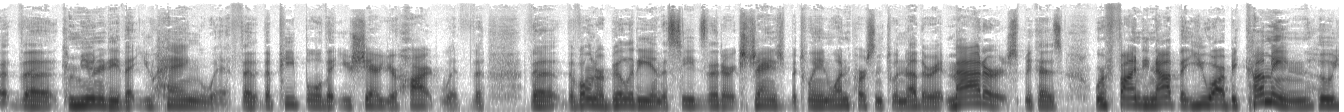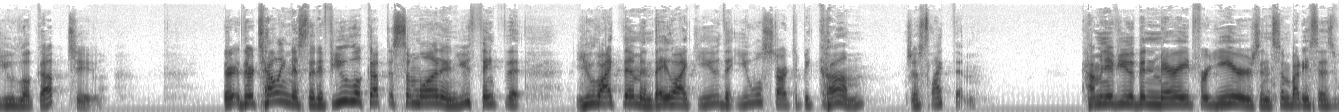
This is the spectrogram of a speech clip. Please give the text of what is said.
Uh, the community that you hang with, the, the people that you share your heart with, the, the, the vulnerability and the seeds that are exchanged between one person to another. It matters because we're finding out that you are becoming who you look up to. They're, they're telling us that if you look up to someone and you think that you like them and they like you, that you will start to become just like them. How many of you have been married for years and somebody says,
